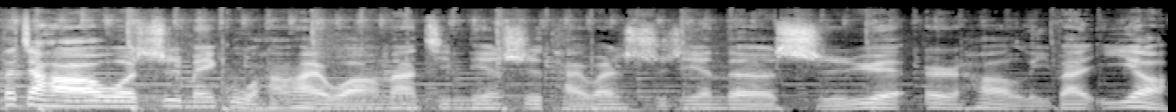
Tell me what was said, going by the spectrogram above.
大家好，我是美股航海王。那今天是台湾时间的十月二号，礼拜一哦。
